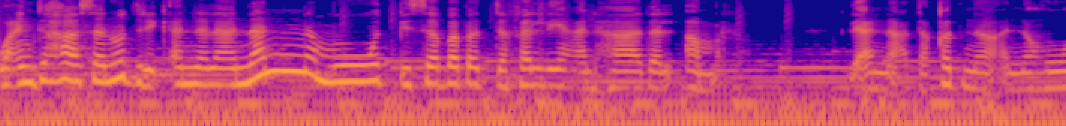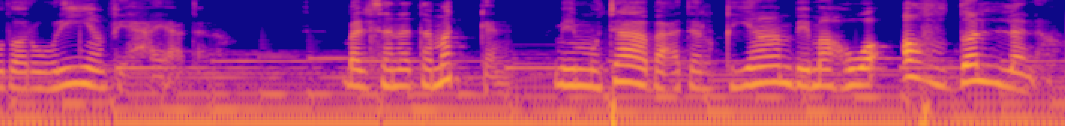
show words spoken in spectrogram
وعندها سندرك أننا لن نموت بسبب التخلي عن هذا الأمر لأن اعتقدنا أنه ضروري في حياتنا. بل سنتمكن من متابعة القيام بما هو أفضل لنا.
